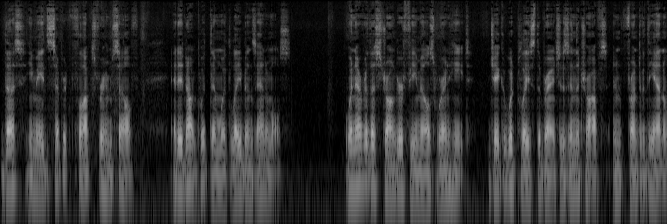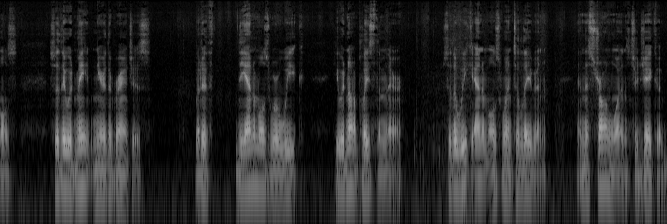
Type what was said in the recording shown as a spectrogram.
Thus he made separate flocks for himself, and did not put them with Laban's animals. Whenever the stronger females were in heat, Jacob would place the branches in the troughs in front of the animals, so they would mate near the branches. But if the animals were weak, he would not place them there. So the weak animals went to Laban, and the strong ones to Jacob.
